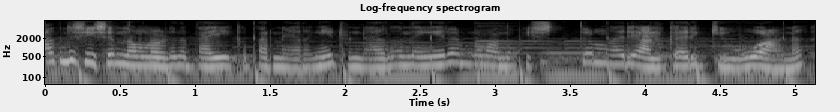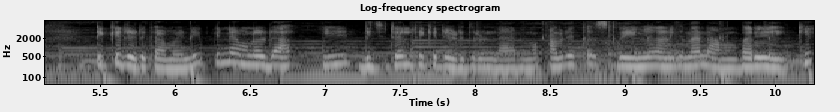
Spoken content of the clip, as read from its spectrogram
അതിനുശേഷം നമ്മളവിടെ നിന്ന് പയ്യൊക്കെ പറഞ്ഞ് ഇറങ്ങിയിട്ടുണ്ടായിരുന്നു. നേരെ നമ്മൾ വന്നപ്പോൾ ഇഷ്ടംമാതിരി ആൾക്കാർ ക്യൂ ആണ്. ടിക്കറ്റ് എടുക്കാൻ വേണ്ടി. പിന്നെ നമ്മൾ ഈ ഡിജിറ്റൽ ടിക്കറ്റ് എടുത്തിട്ടുണ്ടായിരുന്നു. അവരൊക്കെ സ്ക്രീനിൽ കാണിക്കുന്ന നമ്പറിലേക്ക്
